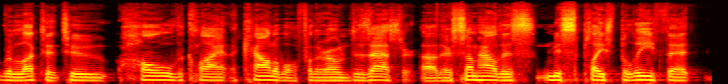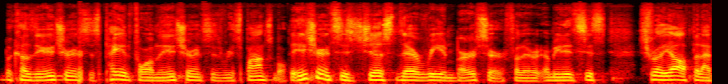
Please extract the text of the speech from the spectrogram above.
reluctant to hold the client accountable for their own disaster. Uh, there's somehow this misplaced belief that because the insurance is paying for them, the insurance is responsible. The insurance is just their reimburser for their. I mean, it's just it's really off. But I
